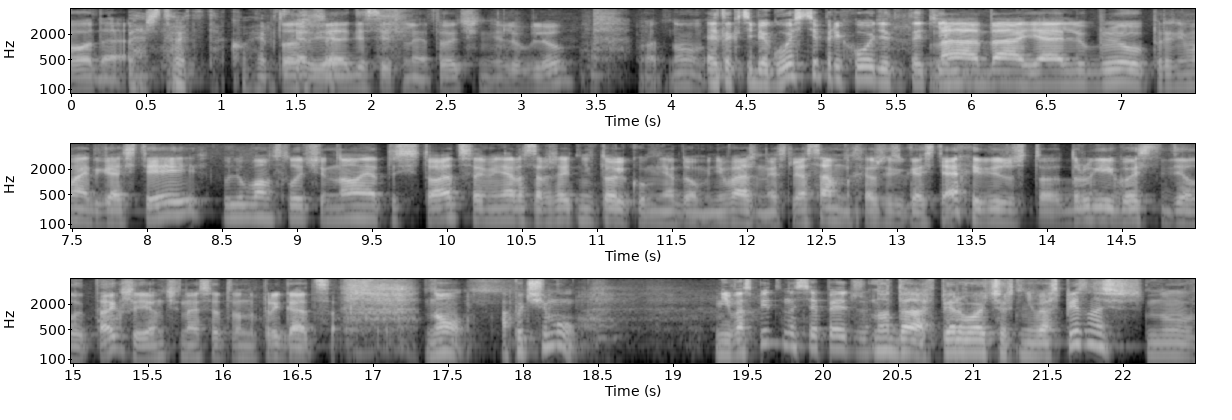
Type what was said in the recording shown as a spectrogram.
О, да. А что это такое? Тоже Расскажи. я действительно это очень не люблю. Вот, ну, Это к тебе гости приходят такие... Да, да, я люблю принимать гостей в любом случае, но эта ситуация меня раздражает не только у меня дома, неважно. Если я сам нахожусь в гостях и вижу, что другие гости делают так же, я начинаю с этого напрягаться. Ну, А почему? Невоспитанность, опять же? ну да, в первую очередь невоспитанность, ну,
